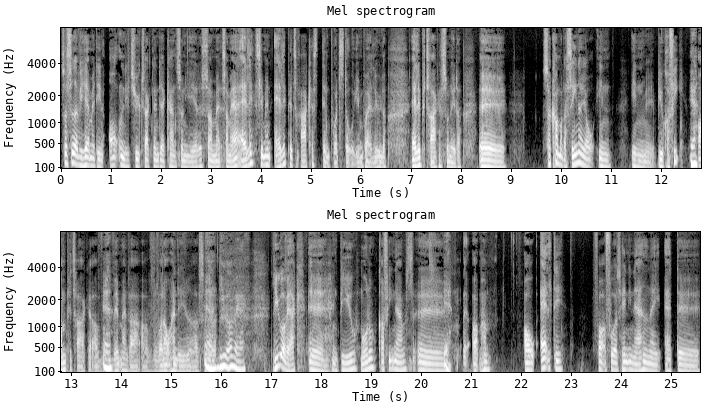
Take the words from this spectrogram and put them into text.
så sidder vi her med din ordentlige sagt, den der canzoniere, som som er alle, simpelthen alle Petrarkas, den burde stå hjemme på alle hylder, alle Petrarkas sonetter. Øh, så kommer der senere i år en, en øh, biografi Ja. om Petrarca, og Ja. hvem han var, og hvornår han levede, og så Ja, videre. liv og værk. Liv og værk, øh, en bio-monografi nærmest, øh, Ja. om ham. Og alt det for at få os hen i nærheden af, at, øh,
